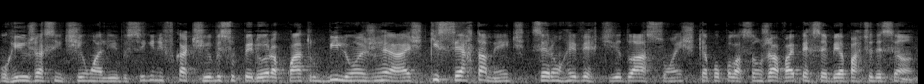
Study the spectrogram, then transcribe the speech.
o Rio já sentiu um alívio significativo e superior a 4 bilhões de reais que certamente serão revertidos a ações que a população já vai perceber a partir desse ano.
